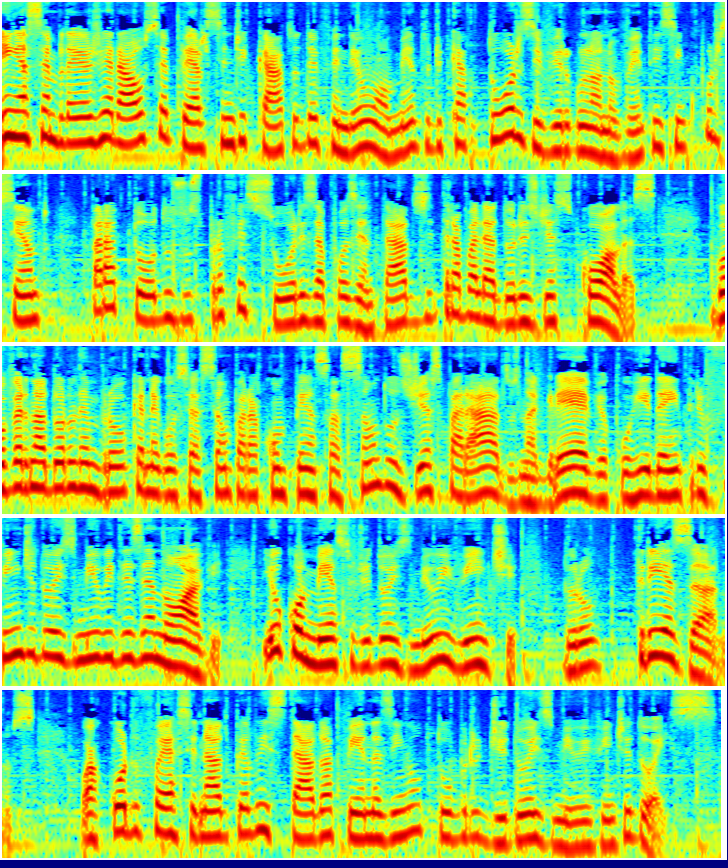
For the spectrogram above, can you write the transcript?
Em Assembleia Geral, o CEPER Sindicato defendeu um aumento de 14,95% para todos os professores, aposentados e trabalhadores de escolas. O governador lembrou que a negociação para a compensação dos dias parados na greve ocorrida entre o fim de 2019 e o começo de 2020 durou três anos. O acordo foi assinado pelo Estado apenas em outubro de 2022.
